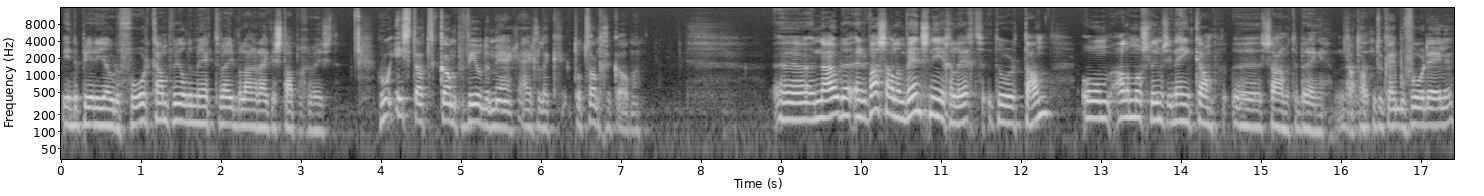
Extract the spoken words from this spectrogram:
in de periode voor kamp Wildemerk twee belangrijke stappen geweest. Hoe is dat kamp Wildemerk eigenlijk tot stand gekomen? Uh, nou, de, er was al een wens neergelegd door Tan om alle moslims in één kamp uh, samen te brengen. Nou, dat had dat, natuurlijk heleboel voordelen.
